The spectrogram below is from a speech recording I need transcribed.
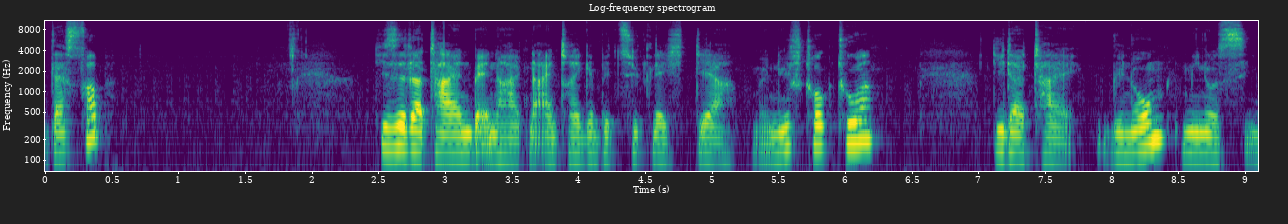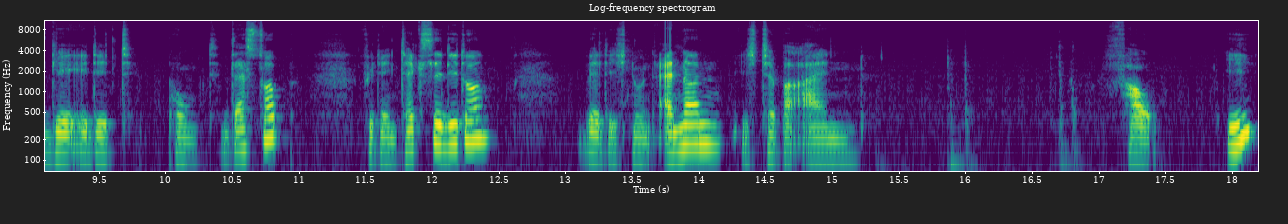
.desktop. Diese Dateien beinhalten Einträge bezüglich der Menüstruktur, die Datei gnome-gedit.desktop für den Texteditor werde ich nun ändern. Ich tippe ein VI.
